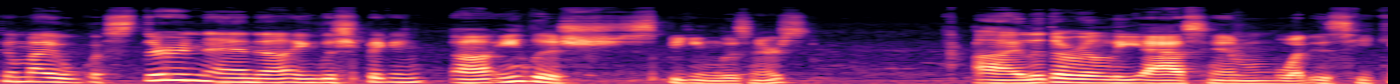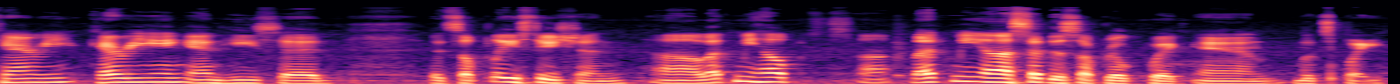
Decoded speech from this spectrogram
To my Western and uh, English speaking uh, English speaking listeners, I literally asked him what is he carry carrying, and he said, "It's a PlayStation. Uh, let me help. Uh, let me uh, set this up real quick, and let's play."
